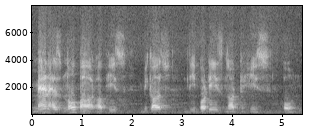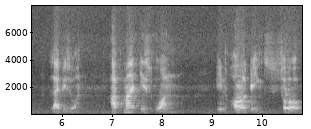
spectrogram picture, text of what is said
Man has no power of his because the body is not his own. Life is one. Atma is one in all beings. So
